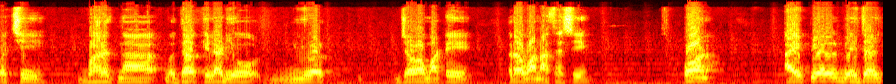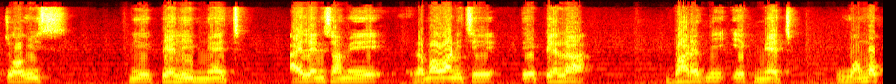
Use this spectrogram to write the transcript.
પછી ભારતના બધા ખેલાડીઓ ન્યુયોર્ક જવા માટે રવાના થશે. પણ આઈપીએલ બે હજાર ચોવીસની પહેલી મેચ આયર્લેન્ડ સામે રમાવાની છે. તે પહેલાં ભારતની એક મેચ, વોર્મઅપ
